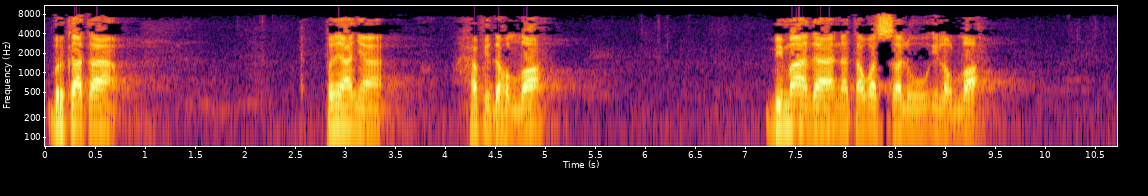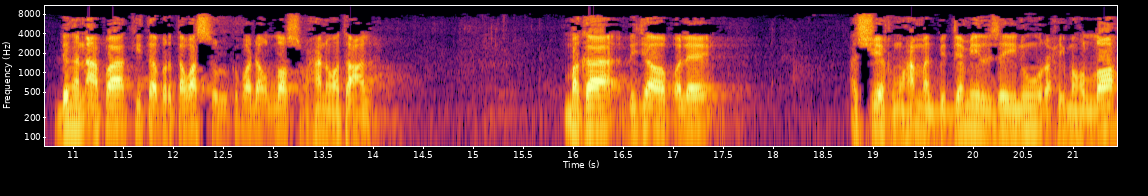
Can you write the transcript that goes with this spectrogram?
Berkata penanya hafizahullah bimadza natawassalu ila Allah dengan apa kita bertawassul kepada Allah Subhanahu wa taala? Maka dijawab oleh Syekh Muhammad bin Jamil Zainu rahimahullah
